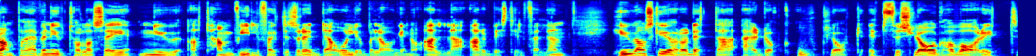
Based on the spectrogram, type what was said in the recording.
Trump har även uttalat sig nu att han vill faktiskt rädda oljebolagen och alla arbetstillfällen. Hur han ska göra detta är dock oklart. Ett förslag har varit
